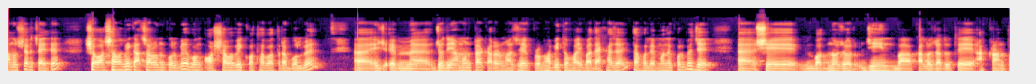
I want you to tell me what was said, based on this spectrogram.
মানুষের চাইতে সে অস্বাভাবিক আচরণ করবে এবং অস্বাভাবিক কথাবার্তা বলবে। যদি এমনটা কারোর মাঝে প্রভাবিত হয় বা দেখা যায়, তাহলে মনে করবে যে সে বদনজর, জিন বা কালো জাদুতে আক্রান্ত।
